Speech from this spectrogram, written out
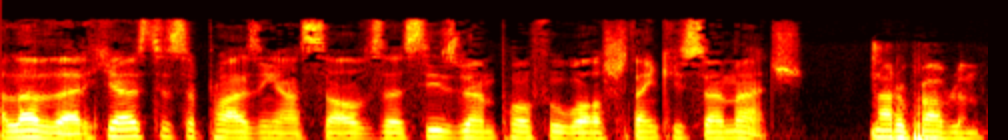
I love that. Here's to surprising ourselves. Uh, Sizwe Walsh, thank you so much. Not a problem.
